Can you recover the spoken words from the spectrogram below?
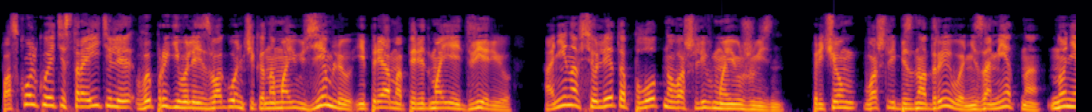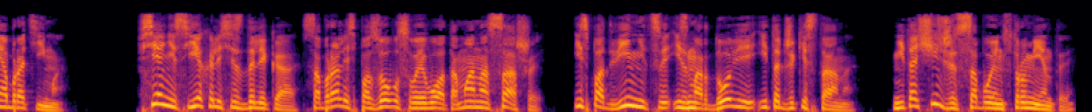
Поскольку эти строители выпрыгивали из вагончика на мою землю и прямо перед моей дверью, они на все лето плотно вошли в мою жизнь. Причем вошли без надрыва, незаметно, но необратимо. Все они съехались издалека, собрались по зову своего атамана Саши, из-под Винницы, из Мордовии и Таджикистана. Не тащить же с собой инструменты,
